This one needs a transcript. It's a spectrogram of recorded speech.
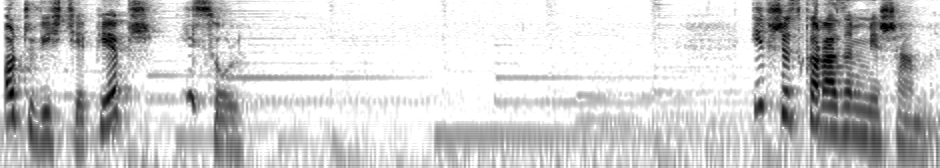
Oczywiście pieprz i sól. I wszystko razem mieszamy.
